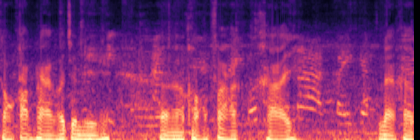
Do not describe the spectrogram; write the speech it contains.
สองข้างทางก็จะมีออของฝากขายนะครับ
